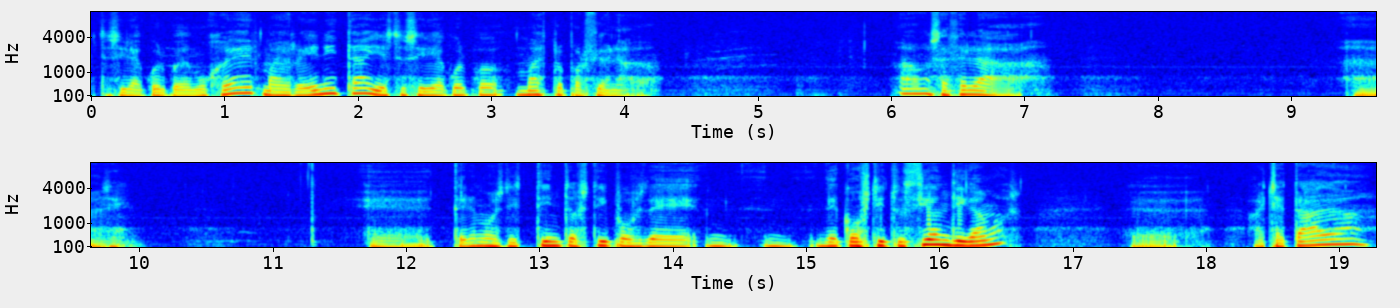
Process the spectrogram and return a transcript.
Este sería cuerpo de mujer, más rellenita, y este sería cuerpo más proporcionado. Vamos a hacer la... Así. Eh, tenemos distintos tipos de, de constitución, digamos, eh, achatada,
